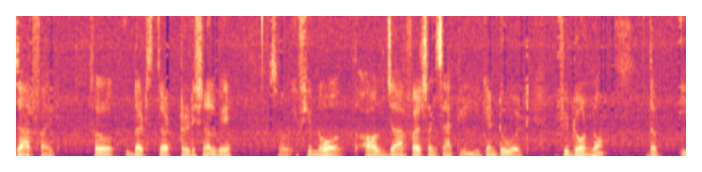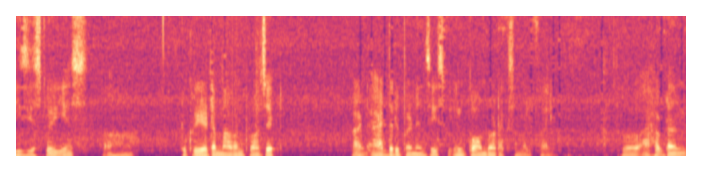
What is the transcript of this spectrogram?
jar file. So that's the traditional way so if you know all jar files exactly you can do it. If you don't know the easiest way is uh, to create a maven project and add the dependencies in pom.xml file. So i have done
